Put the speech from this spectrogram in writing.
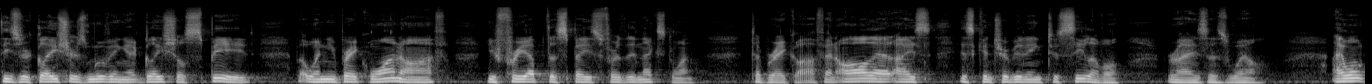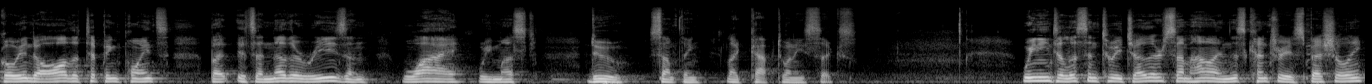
these are glaciers moving at glacial speed, but when you break one off, you free up the space for the next one to break off. And all that ice is contributing to sea level rise as well. I won't go into all the tipping points, but it's another reason why we must do something like COP26. We need to listen to each other somehow in this country, especially.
